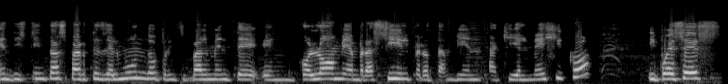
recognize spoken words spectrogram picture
en distintas partes del mundo, principalmente en Colombia, en Brasil, pero también aquí en México. Y pues es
